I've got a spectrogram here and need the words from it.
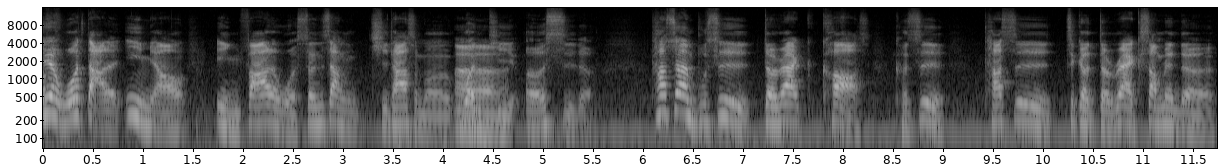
因为我打了疫苗，引发了我身上其他什么问题而死的。它虽然不是 direct cause，可是它是这个 direct 上面的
